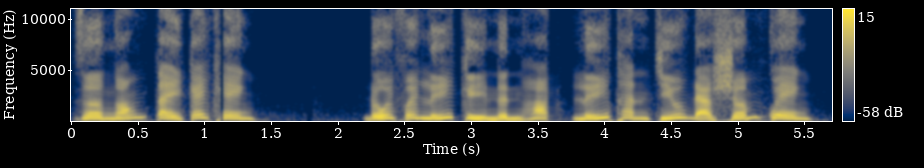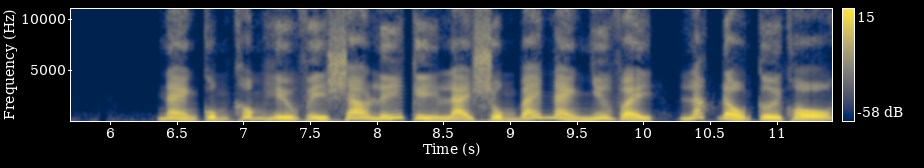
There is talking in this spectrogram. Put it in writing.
giơ ngón tay cái khen. Đối với Lý Kỳ nịnh hót, Lý Thanh Chiếu đã sớm quen. Nàng cũng không hiểu vì sao Lý Kỳ lại sùng bái nàng như vậy, lắc đầu cười khổ.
